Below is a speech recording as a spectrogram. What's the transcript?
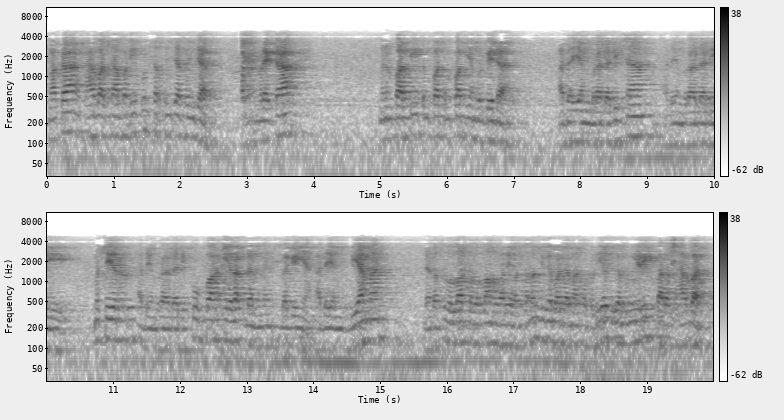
maka sahabat-sahabat ini pun terpencar-pencar. Mereka menempati tempat-tempat yang berbeda. Ada yang berada di Syam, ada yang berada di Mesir, ada yang berada di Kufah, Irak dan lain sebagainya. Ada yang di Yaman dan Rasulullah Shallallahu Alaihi Wasallam juga pada masa beliau juga mengirim para sahabat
